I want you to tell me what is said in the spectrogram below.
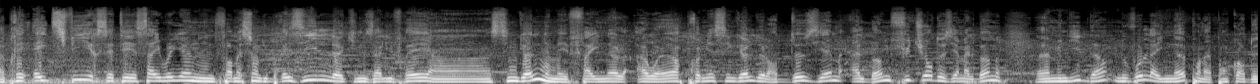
Après Eight Sphere, c'était Syrian, une formation du Brésil qui nous a livré un single nommé Final Hour, premier single de leur deuxième album, futur deuxième album, euh, muni d'un nouveau line-up. On n'a pas encore de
